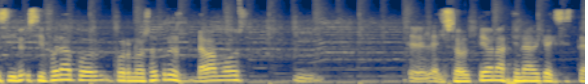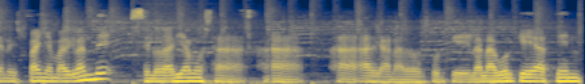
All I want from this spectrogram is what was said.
si, fuera por, por nosotros, dábamos el, sorteo nacional que existe en España más grande se lo daríamos al ganador, porque la labor que hacen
